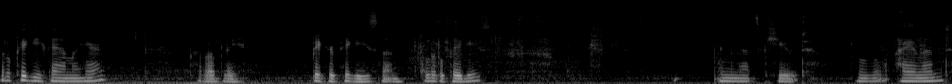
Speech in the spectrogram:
little piggy family here. Probably bigger piggies than little piggies. Mean, that's cute. Little island.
